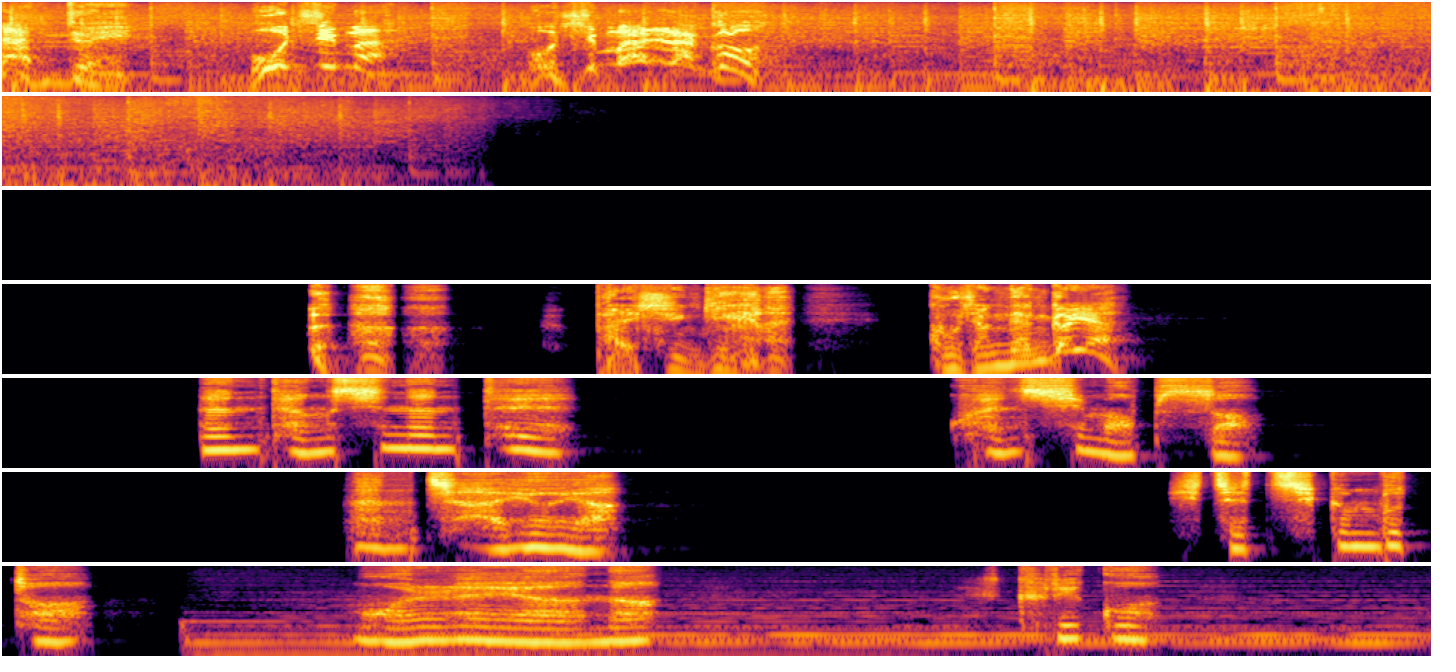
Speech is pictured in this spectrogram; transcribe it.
안 돼. 오지 마. 오지 말라고. 발신기가 고장난 거야. 난 당신한테 관심 없어. 난 자유야. 이제 지금부터 뭘 해야 하나? 그리고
